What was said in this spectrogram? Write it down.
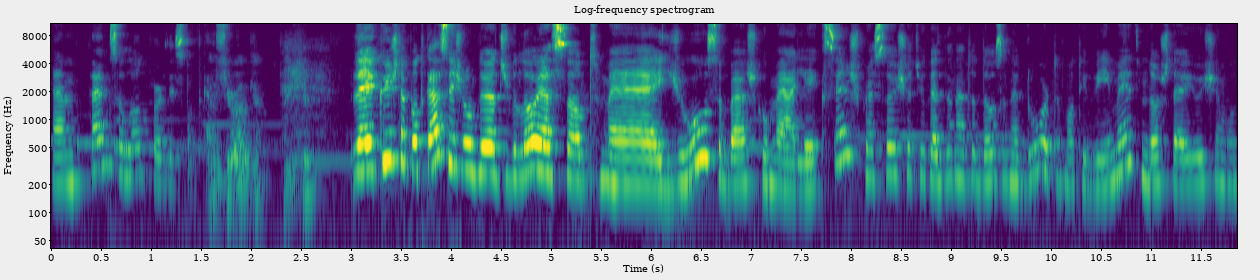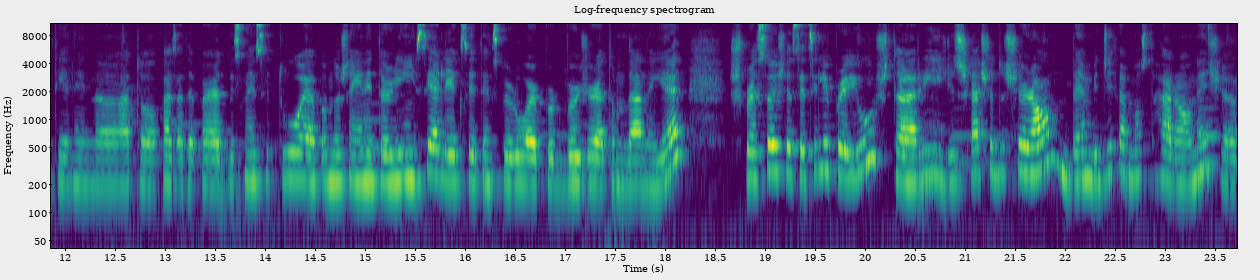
And thanks a lot for this podcast. Thank you, Elga. Thank you. Dhe ky ishte podcasti që unë do të zhvilloja sot me ju së bashku me Aleksin. Shpresoj që t'ju ka dhënë atë dozën e duhur të motivimit, ndoshta ju që mund të jeni në ato fazat e para të biznesit tuaj apo ndoshta jeni të rinj si Aleksi të inspiruar për të bërë gjëra të mëdha në jetë. Shpresoj që secili prej jush të arrijë gjithçka që dëshiron dhe mbi gjitha mos të harroni që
